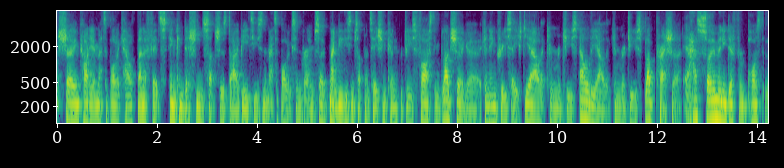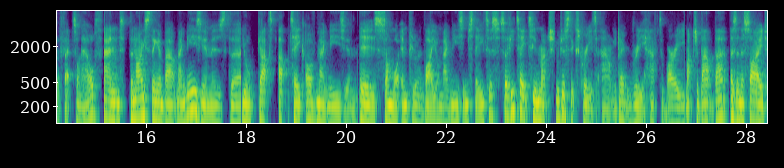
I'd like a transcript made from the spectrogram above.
showing cardiometabolic health benefits in conditions such as diabetes and the metabolic syndrome. So magnesium supplementation can reduce fasting blood sugar, it can increase HDL, it can reduce LDL, it can reduce blood pressure. It has so many different positive effects on health. And the nice thing about magnesium is that your gut uptake of magnesium is somewhat influenced by your magnesium status. So if you take too much, you'll just excrete it out. You don't really have to worry much about that. As an aside,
